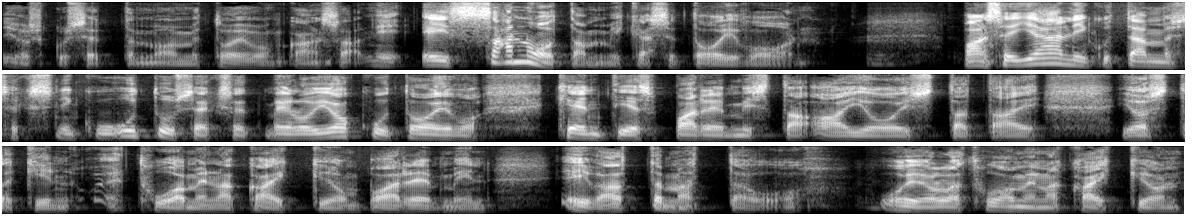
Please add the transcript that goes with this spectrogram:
joskus, että me olemme toivon kanssa, niin ei sanota, mikä se toivo on. Vaan se jää niin kuin tämmöiseksi niin kuin utuseksi, että meillä on joku toivo kenties paremmista ajoista tai jostakin, että huomenna kaikki on paremmin. Ei välttämättä ole. Voi olla, että huomenna kaikki on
